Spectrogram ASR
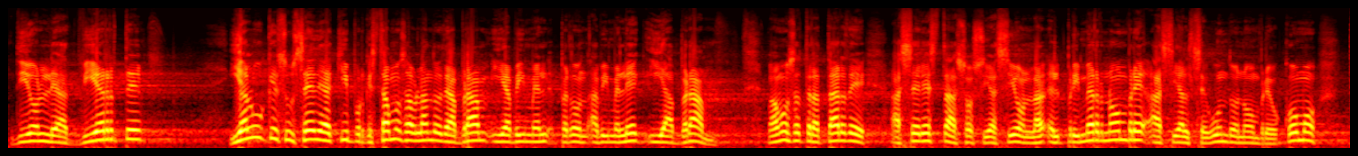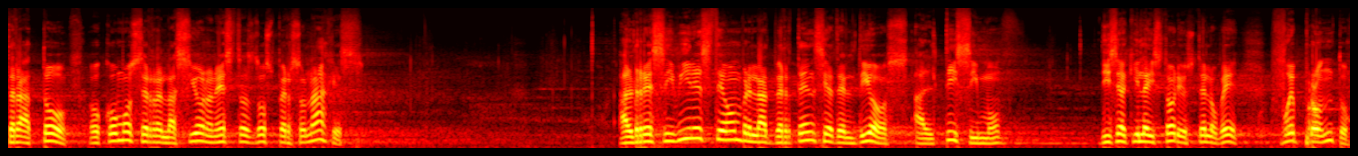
Dios le advierte y algo que sucede aquí, porque estamos hablando de Abraham y Abimelech, perdón, Abimelech y Abraham. Vamos a tratar de hacer esta asociación, el primer nombre hacia el segundo nombre, o cómo trató, o cómo se relacionan estos dos personajes. Al recibir este hombre la advertencia del Dios Altísimo, dice aquí la historia, usted lo ve, fue pronto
